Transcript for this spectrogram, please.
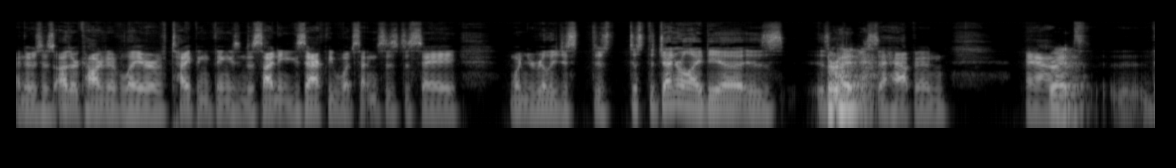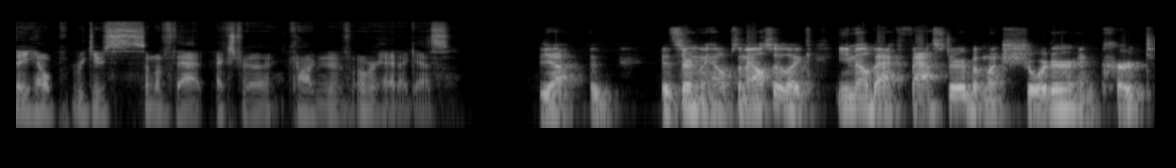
and there's this other cognitive layer of typing things and deciding exactly what sentences to say when you're really just just just the general idea is is right. what needs to happen and right. they help reduce some of that extra cognitive overhead, I guess. Yeah, it, it certainly helps. And I also like email back faster, but much shorter and curt.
